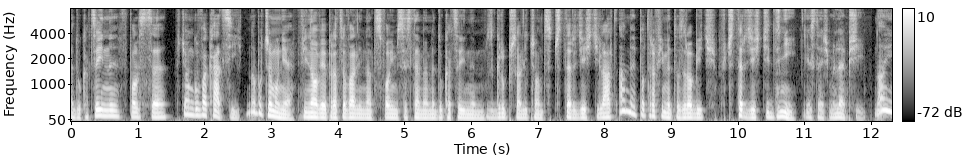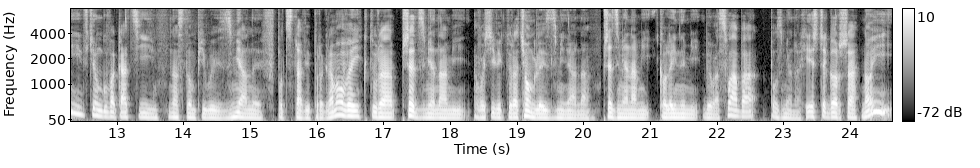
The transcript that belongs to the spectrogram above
edukacyjny w Polsce w ciągu wakacji. No bo czemu nie? Finowie pracowali nad swoim systemem edukacyjnym z grubsza licząc 40 lat, a my potrafimy to zrobić w 40 dni. Jesteśmy lepsi. No i w ciągu wakacji nastąpiły zmiany w podstawie programowej, która przed zmianami, a właściwie która ciągle jest zmieniana, przed zmianami kolejnymi była słaba, po zmianach jeszcze gorsza. No i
